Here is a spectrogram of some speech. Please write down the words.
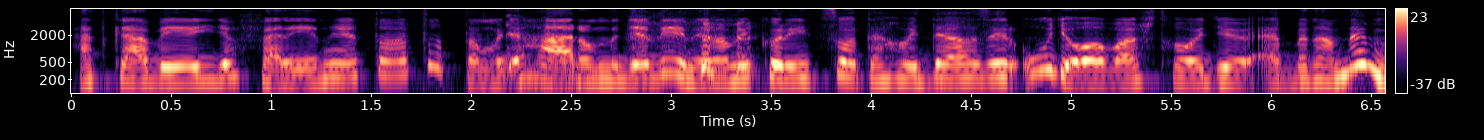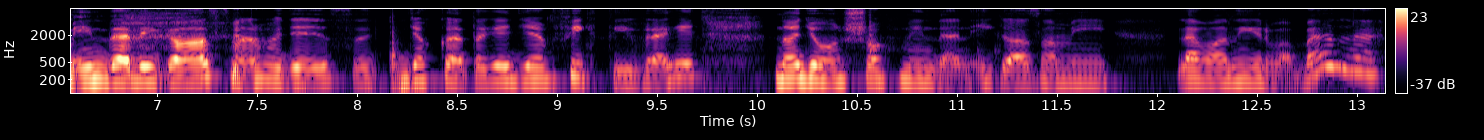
hát kb. így a felénél tartottam, vagy a háromnegyedénél, amikor így szóltál, hogy de azért úgy olvast, hogy ebben nem, nem minden igaz, mert hogy ez gyakorlatilag egy ilyen fiktív regény, nagyon sok minden igaz, ami le van írva benne,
